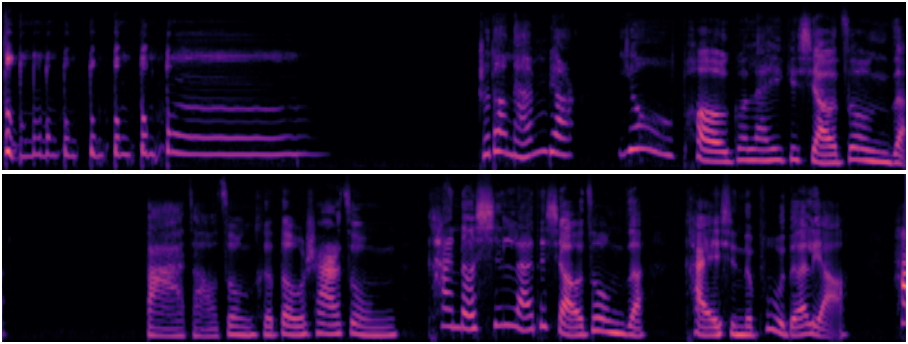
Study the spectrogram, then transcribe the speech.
咚咚咚咚咚咚咚咚咚！直到南边又跑过来一个小粽子，大枣粽和豆沙粽看到新来的小粽子，开心的不得了。嗨，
